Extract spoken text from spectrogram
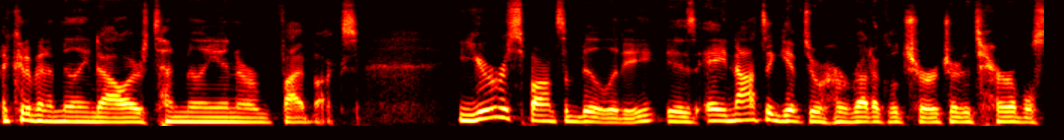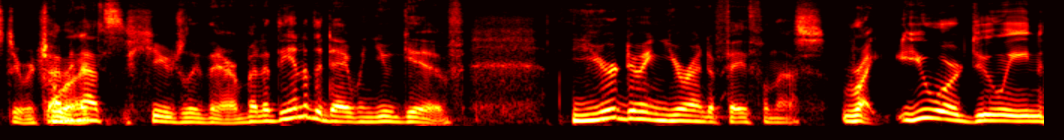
it could have been a million dollars, 10 million, or five bucks. Your responsibility is a not to give to a heretical church or to terrible stewardship. I mean, that's hugely there. But at the end of the day, when you give, you're doing your end of faithfulness. Right. You are doing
